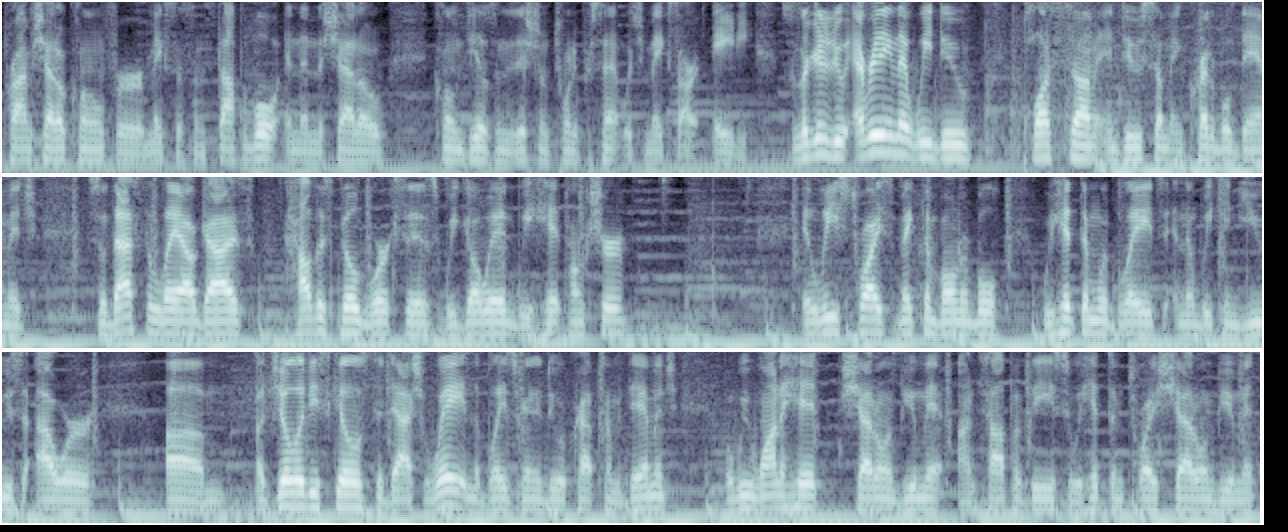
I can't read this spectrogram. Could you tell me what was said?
prime shadow clone for makes us unstoppable. And then the shadow clone deals an additional 20%, which makes our 80. So they're going to do everything that we do plus some and do some incredible damage. So that's the layout, guys. How this build works is we go in, we hit puncture at least twice, make them vulnerable. We hit them with blades, and then we can use our um, agility skills to dash away, and the blades are going to do a crap ton of damage. But we want to hit Shadow Imbuement on top of these, so we hit them twice, Shadow Imbuement,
